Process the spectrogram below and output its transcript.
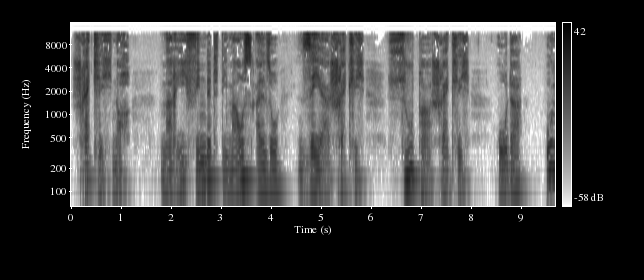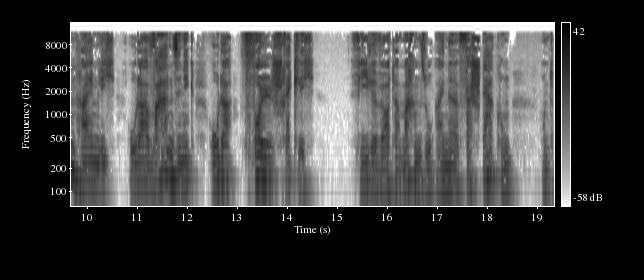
schrecklich noch. Marie findet die Maus also sehr schrecklich, super schrecklich oder unheimlich oder wahnsinnig oder voll schrecklich. Viele Wörter machen so eine Verstärkung und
